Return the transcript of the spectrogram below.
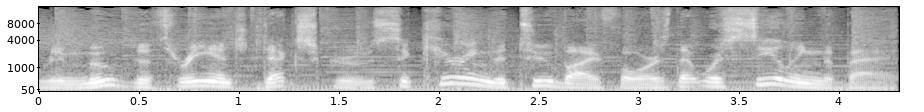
Remove the 3-inch deck screws securing the 2x4s that were sealing the bag.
